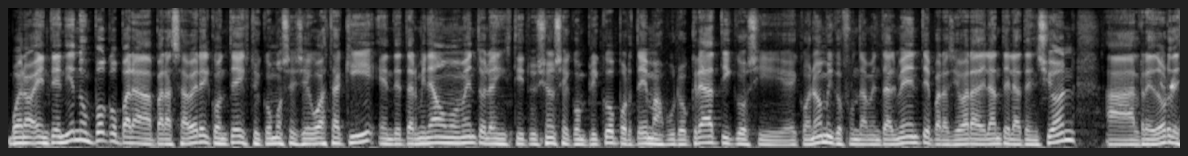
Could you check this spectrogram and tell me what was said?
Bueno, entendiendo un poco para, para saber el contexto y cómo se llegó hasta aquí, en determinado momento la institución se complicó por temas burocráticos y económicos fundamentalmente para llevar adelante la atención a alrededor de,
